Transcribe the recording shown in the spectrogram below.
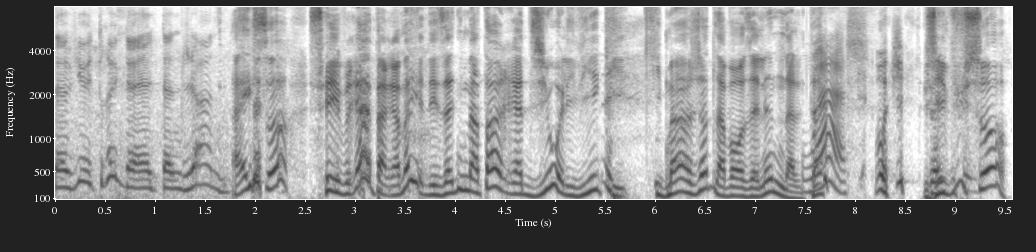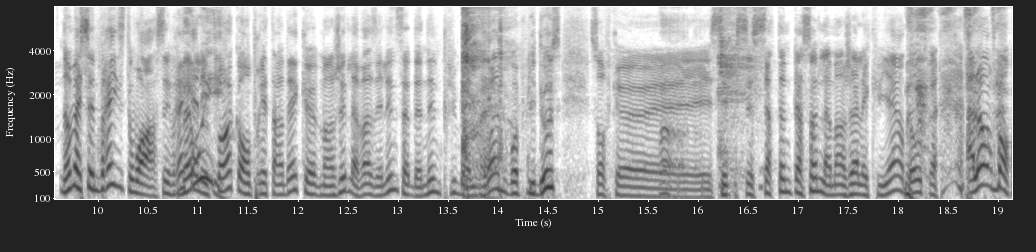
c'est un vieux truc de Elton John. Hey, ça, c'est vrai, apparemment, il y a des animateurs radio, Olivier, qui, qui mangeaient de la vaseline dans le temps. J'ai vu ça. Non, mais c'est une vraie histoire. C'est vrai Ben qu'à oui. l'époque, on prétendait que manger de la vaseline, ça donnait une plus belle voix, une voix plus douce. Sauf que euh, c'est- c'est- certaines personnes la mangeaient à la cuillère, d'autres. Alors bon,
